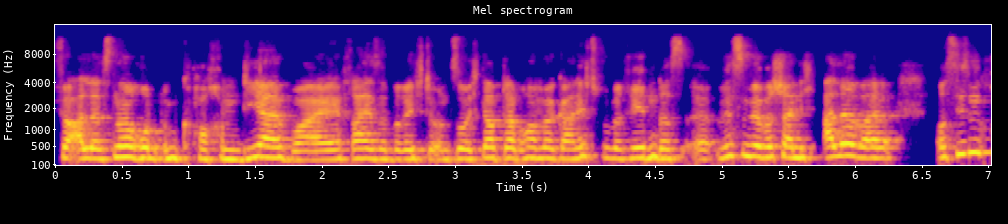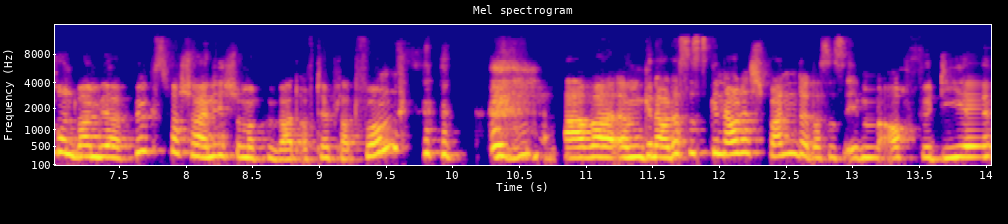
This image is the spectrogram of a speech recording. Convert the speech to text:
für alles, ne, rund um Kochen, DIY, Reiseberichte und so. Ich glaube, da brauchen wir gar nicht drüber reden. Das äh, wissen wir wahrscheinlich alle, weil aus diesem Grund waren wir höchstwahrscheinlich schon mal privat auf der Plattform. Aber ähm, genau, das ist genau das Spannende, dass es eben auch für die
